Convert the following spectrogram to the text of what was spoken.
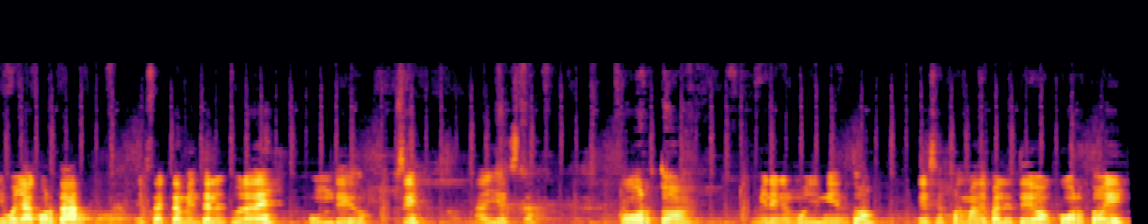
y voy a cortar exactamente a la altura de un dedo, ¿sí? Ahí está. Corto, miren el movimiento, es en forma de paleteo, corto y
